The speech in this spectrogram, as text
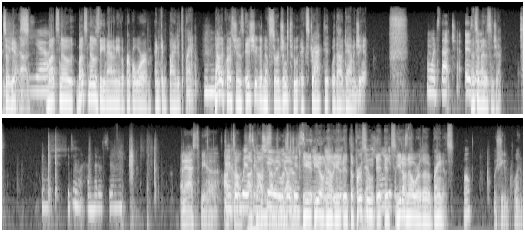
So yes, yeah. Butts knows Butts knows the anatomy of a purple worm and can find its brain. Mhm. Now the question is: Is she a good enough surgeon to extract it without damaging it? And what's that check? Is That's it? a medicine check. She doesn't have medicine. And it has to be her. And I it's a can't- I wisdom can't too, which is You, you don't know you, the person. She only It, gets it's a you don't plus know where the brain is. Well, she can point.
